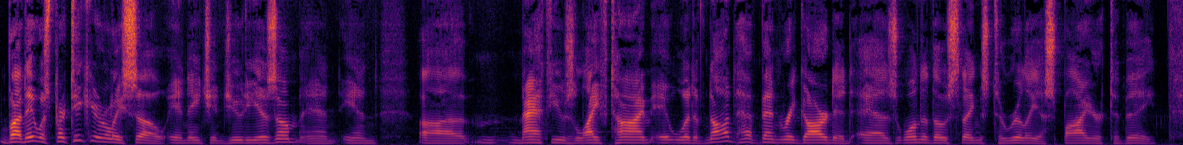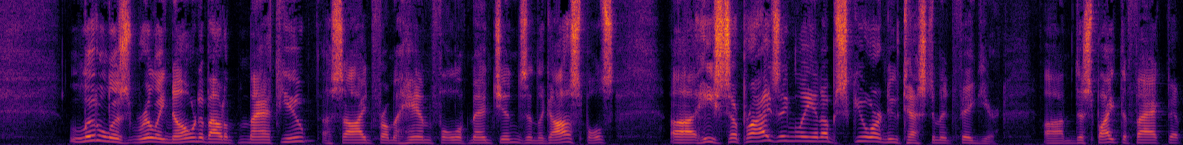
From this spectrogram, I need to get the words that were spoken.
But it was particularly so in ancient Judaism and in uh, Matthew's lifetime, it would have not have been regarded as one of those things to really aspire to be. Little is really known about Matthew, aside from a handful of mentions in the Gospels. Uh, he's surprisingly an obscure New Testament figure, um, despite the fact that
